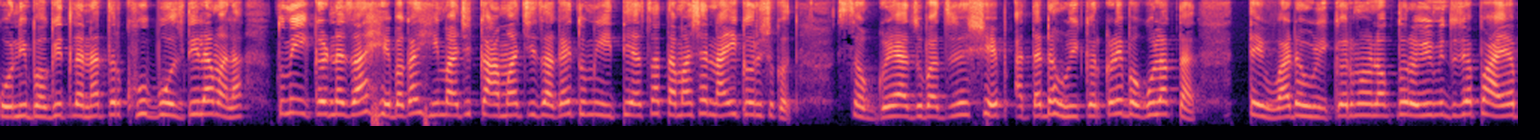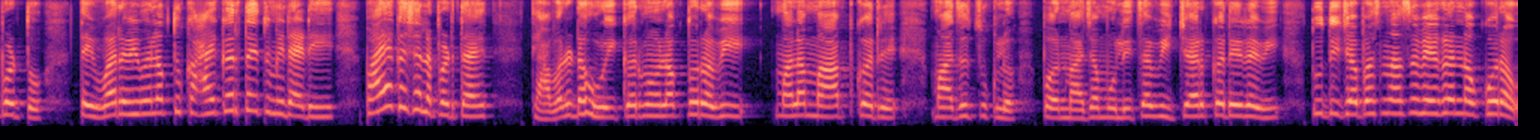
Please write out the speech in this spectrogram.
कोणी बघितलं ना तर खूप बोलतील आम्हाला मला. तुम्ही इकडनं जा. हे बघा ही माझी कामाची जागा आहे. तुम्ही इथे असा तमाशा नाही करू शकत. सगळे आजूबाजूचे शेप आता ढवळीकरकडे बघू लागतात. तेव्हा ढवळीकर म्हणू लागतो रवी मी तुझ्या पाया पडतो. तेव्हा रवी म्हणू लागतो काय करताय तुम्ही डॅडी? पाया कशाला पडतायत? त्यावर ढवळीकर म्हणू लागतो रवी मला माफ कर रे माझं चुकलं. पण माझ्या मुलीचा विचार करे रवी तू तिच्यापासून असं वेगळं नको राहू.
